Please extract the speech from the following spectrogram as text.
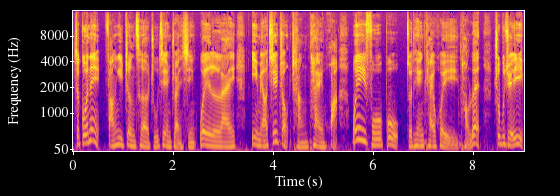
这国内防疫政策逐渐转型，未来疫苗接种常态化。卫福部昨天开会讨论初步决议。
